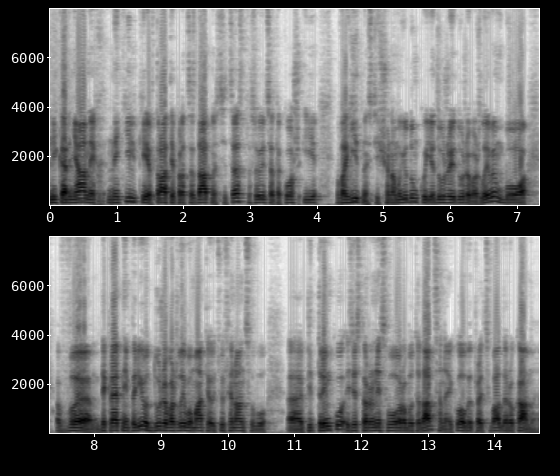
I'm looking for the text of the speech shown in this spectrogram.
лікарняних, не тільки втрати працездатності, це стосується також і вагітності, що, на мою думку, є дуже і дуже важливим, бо в декретний період дуже важливо мати оцю фінансову е, підтримку зі сторони свого роботодавця, на якого ви працювали роками.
